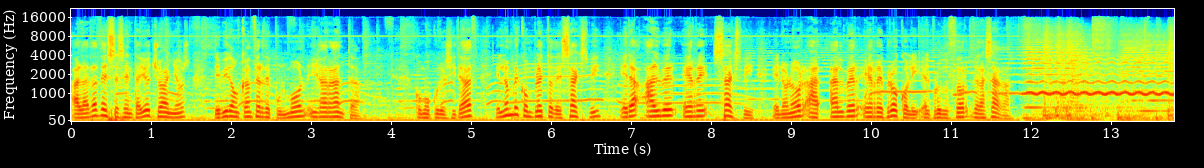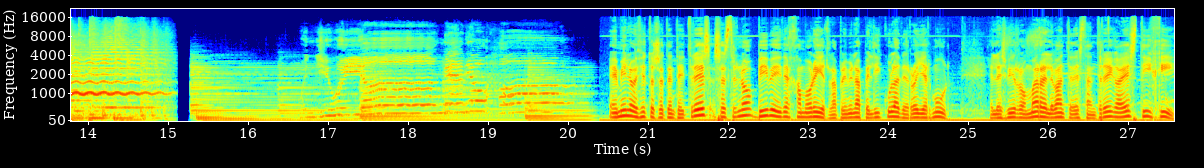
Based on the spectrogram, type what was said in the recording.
a la edad de 68 años debido a un cáncer de pulmón y garganta. Como curiosidad, el nombre completo de Saxby era Albert R. Saxby, en honor a Albert R. Broccoli, el productor de la saga. En 1973 se estrenó Vive y deja morir, la primera película de Roger Moore. El esbirro más relevante de esta entrega es T.G.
